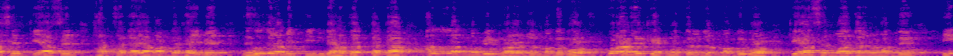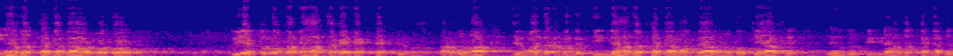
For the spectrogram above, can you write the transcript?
আছেন কে আছেন? হাত জায়গায় আমার দেখাইবেন যে, হুজুর, আমি তিনটে হাজার টাকা আল্লাহ নবীর ঘরের জন্য দেব, কোরআনের খেদমতের জন্য দেব। কে আছেন ময়দানের মধ্যে? তিন হাজার টাকা দেওয়ার মতো দুই একটা লোক আমি হাত জায়গায় দেখতে পারব না। যে ময়দানের মধ্যে তিনটে হাজার টাকা আমার দেওয়ার মতো কে আছে? এখানে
